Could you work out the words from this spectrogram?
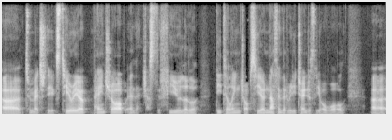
uh, to match the exterior paint job, and then just a few little detailing jobs here. Nothing that really changes the overall uh,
